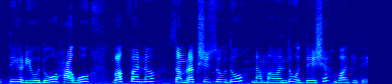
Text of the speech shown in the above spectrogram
ಎತ್ತಿ ಹಿಡಿಯುವುದು ಹಾಗೂ ವಕ್ಫನ್ನು ಸಂರಕ್ಷಿಸುವುದು ನಮ್ಮ ಒಂದು ಉದ್ದೇಶವಾಗಿದೆ.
